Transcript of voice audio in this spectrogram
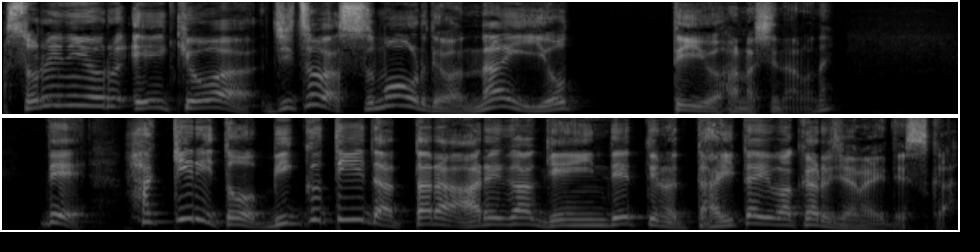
それによる影響は実はスモールではないよっていう話なのね。ではっきりとビッグ T だったらあれが原因でっていうのは大体わかるじゃないですか。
